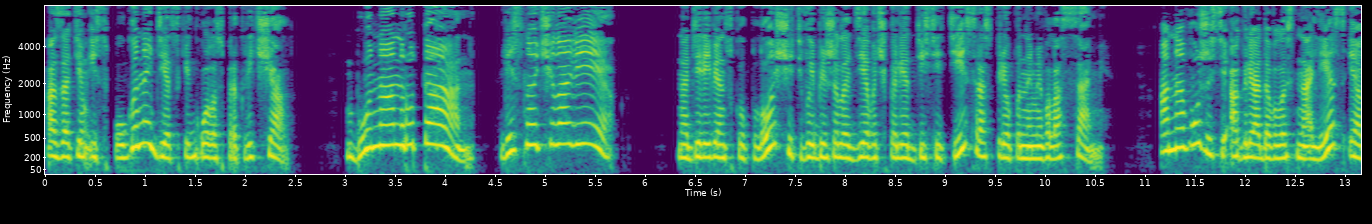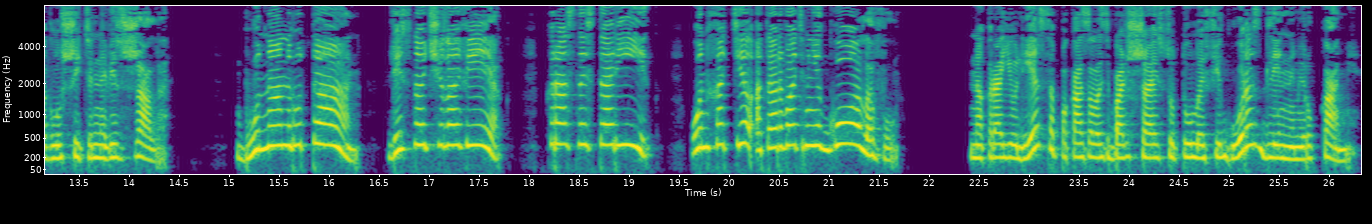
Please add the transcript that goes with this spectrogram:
а затем испуганный детский голос прокричал. «Бунан-рутан! Лесной человек!» На деревенскую площадь выбежала девочка лет десяти с растрепанными волосами. Она в ужасе оглядывалась на лес и оглушительно визжала. «Бунан-Рутан! Лесной человек! Красный старик! Он хотел оторвать мне голову!» На краю леса показалась большая сутулая фигура с длинными руками.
